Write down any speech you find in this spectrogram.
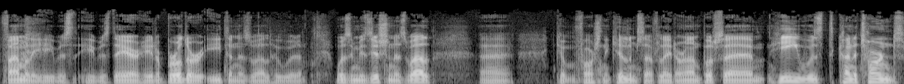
family. He was he was there. He had a brother, Ethan, as well, who uh, was a musician as well. Uh, unfortunately, killed himself later on. But um, he was kind of turned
